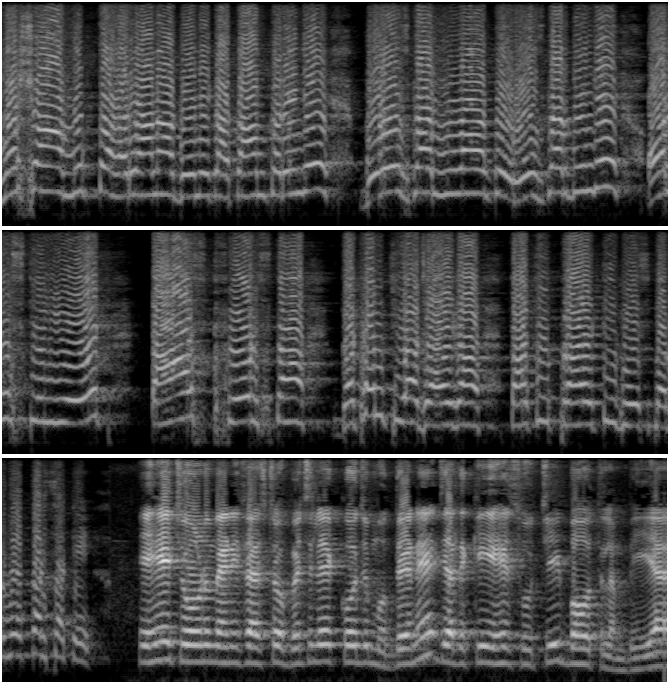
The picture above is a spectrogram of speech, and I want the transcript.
नशा मुक्त हरियाणा देने का काम करेंगे बेरोजगार युवाओं को रोजगार देंगे और इसके लिए एक टास्क फोर्स का गठन किया जाएगा ताकि प्रायोरिटी बेस पर वो कर सके ਇਹ ਚੋਣ ਮੈਨੀਫੈਸਟੋ ਵਿਚਲੇ ਕੁਝ ਮੁੱਦੇ ਨੇ ਜਦਕਿ ਇਹ ਸੂਚੀ ਬਹੁਤ ਲੰਬੀ ਹੈ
